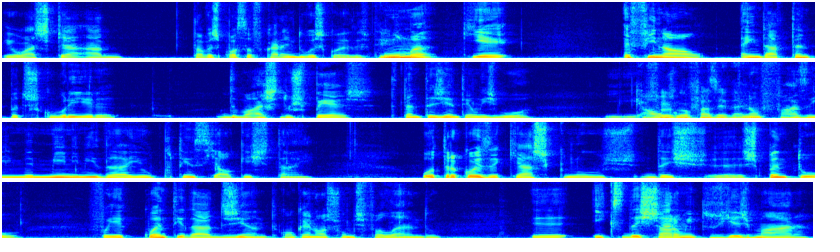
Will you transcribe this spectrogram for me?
Eu- acho que há, há- talvez possa focar em duas coisas. Sim. Uma que é, afinal, ainda há tanto para descobrir debaixo dos pés de tanta gente em Lisboa. E as pessoas não fazem ideia. não fazem a mínima ideia o potencial que isto tem. Outra coisa que acho que nos deix- eh, espantou foi a quantidade de gente com quem nós fomos falando eh, e que se deixaram entusiasmar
